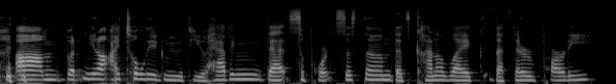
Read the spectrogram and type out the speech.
um, but, you know, I totally agree with you. Having that support system that's kind of like that third party,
